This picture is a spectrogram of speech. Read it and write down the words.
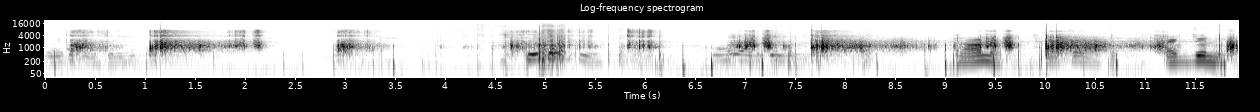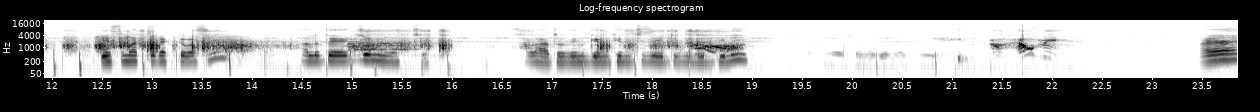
ওরা কি চারজনই hacker? মনে হয় একজনই। না না একা একজনই এস মারছে দেখতে পাসনি তাহলে তো একজনই মারছে সালা এতদিন গেম খেলছিস এইটুকু বুদ্ধি নেই. হ্যাঁ।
